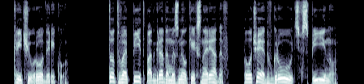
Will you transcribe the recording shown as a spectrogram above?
— кричу Родерику. Тот вопит под градом из мелких снарядов, получает в грудь, в спину,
